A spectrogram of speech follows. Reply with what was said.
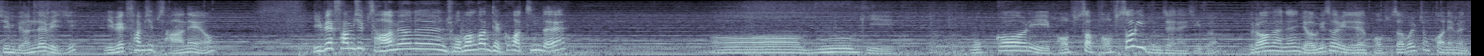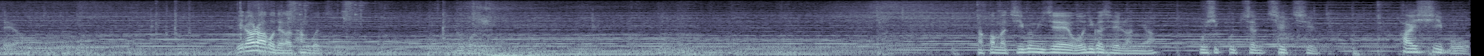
지금 몇 렙이지? 234네요. 234면은 조만간 될 것 같은데? 목걸이, 법석, 법석이 문제네 지금. 그러면은 여기서 이제 법석을 좀 꺼내면 돼요. 이러라고 내가 산 거지. 요거를. 잠깐만 지금 이제 어디가 제일 낮냐? 99.77, 85.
